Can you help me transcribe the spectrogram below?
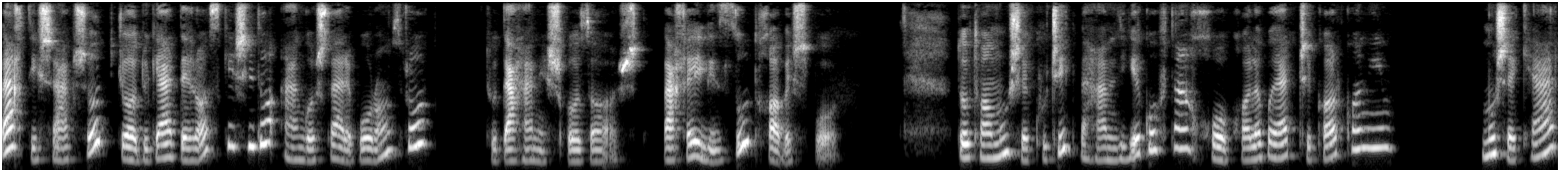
وقتی شب شد جادوگر دراز کشید و انگشتر برونز رو تو دهنش گذاشت و خیلی زود خوابش برد. دوتا موش کوچیک به همدیگه گفتن خب حالا باید چیکار کنیم؟ موش کر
